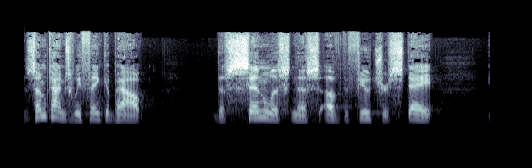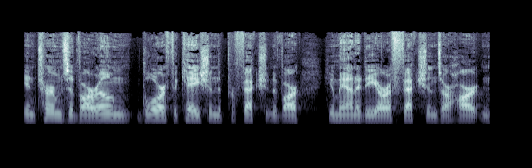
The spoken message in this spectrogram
Sometimes we think about the sinlessness of the future state in terms of our own glorification, the perfection of our humanity, our affections, our heart, and,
